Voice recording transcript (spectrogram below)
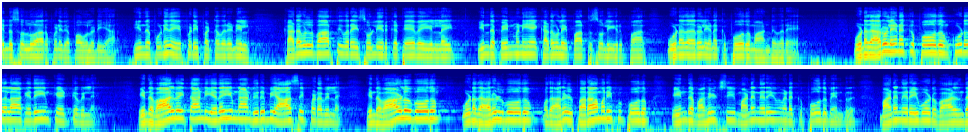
என்று சொல்லுவார் புனித பவுலடியார். இந்த புனித எப்படிப்பட்டவரெனில் கடவுள் பார்த்து இவரை சொல்லியிருக்க தேவையில்லை. இந்த பெண்மணியை கடவுளை பார்த்து சொல்லியிருப்பார் உனது அருள் எனக்கு போதும் ஆண்டவரே. உனது அருள் எனக்கு போதும். கூடுதலாக எதையும் கேட்கவில்லை. இந்த வாழ்வை தாண்டி எதையும் நான் விரும்பி ஆசைப்படவில்லை. இந்த வாழ்வு போதும் உனது அருள் போதும் உனது அருள் பராமரிப்பு போதும். இந்த மகிழ்ச்சி மனநிறைவும் எனக்கு போதும் என்று மனநிறைவோடு வாழ்ந்த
